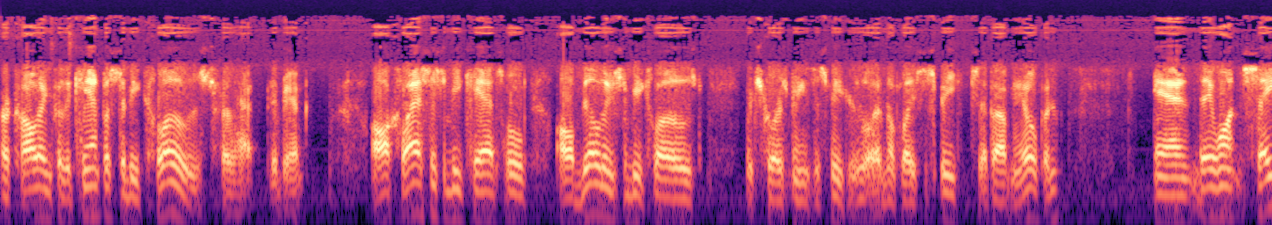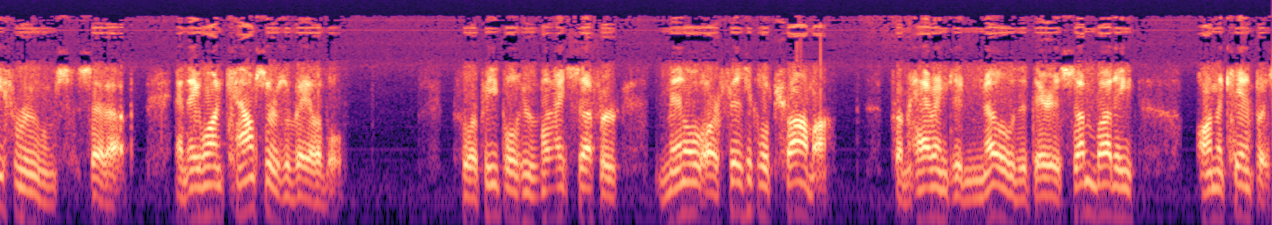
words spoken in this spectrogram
are calling for the campus to be closed for that event. All classes to be canceled, all buildings to be closed, which of course means the speakers will have no place to speak except out in the open. And they want safe rooms set up, and they want counselors available for people who might suffer mental or physical trauma from having to know that there is somebody on the campus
